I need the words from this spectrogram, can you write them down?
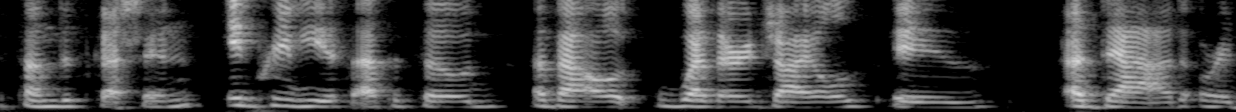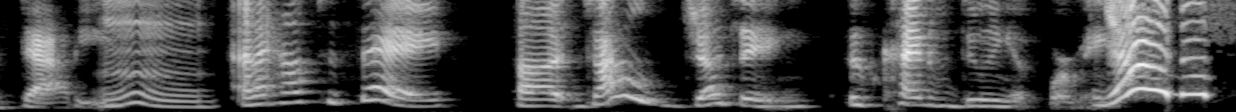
some discussion in previous episodes about whether Giles is a dad or a daddy. Mm. And I have to say, uh, Giles judging is kind of doing it for me. Yeah, that's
